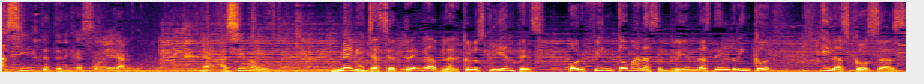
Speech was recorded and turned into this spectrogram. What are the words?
Así te tenés que hacer cargo. ¿Ya? Así me gusta. Mary ya se atreve a hablar con los clientes. Por fin toma las riendas del rincón. Y las cosas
